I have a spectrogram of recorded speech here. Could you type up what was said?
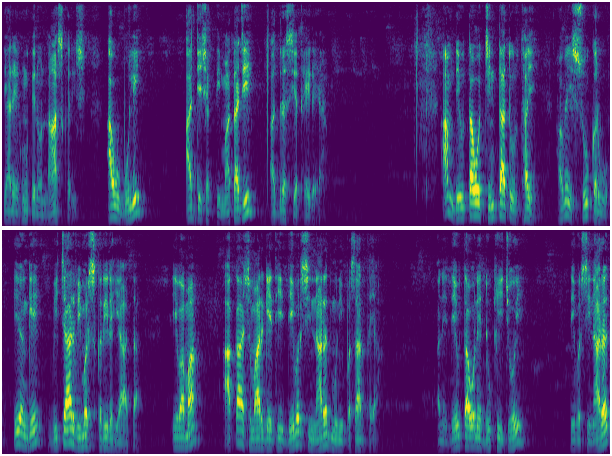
ત્યારે હું તેનો નાશ કરીશ. આવું બોલી આદ્યશક્તિ માતાજી અદૃશ્ય થઈ ગયા. આમ દેવતાઓ ચિંતાતુર થઈ. હવે શું કરવું? એ અંગે વિચાર વિમર્શ કરી રહ્યા હતા. એવામાં આકાશ માર્ગેથી દેવર્ષિ નારદ મુનિ પસાર થયા અને દેવતાઓને દુઃખી જોઈ દેવર્ષિ નારદ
